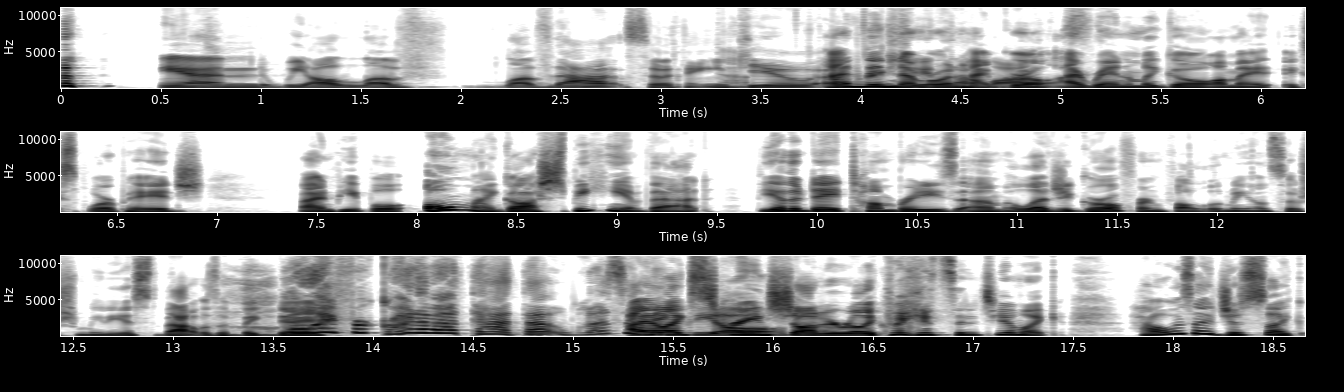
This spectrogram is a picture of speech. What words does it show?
And we all love love that. So thank you. I I'm the number one hype girl. I randomly go on my explore page, find people. Oh my gosh! Speaking of that, the other day Tom Brady's um, alleged girlfriend followed me on social media, so that was a big day. Oh, I forgot about that. That was a I big thing. I like deal. screenshot it really quick and sent it to you. I'm like, how was I just like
